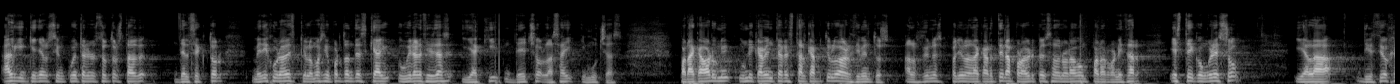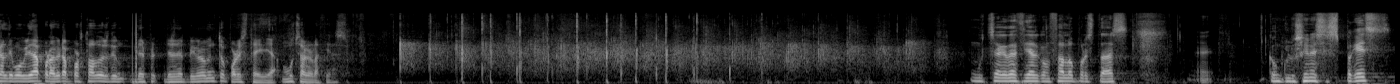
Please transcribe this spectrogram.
Alguien que ya no se encuentra en estado del sector me dijo una vez que lo más importante es que hubiera necesidades y aquí, de hecho, las hay y muchas. Para acabar, únicamente resta el capítulo de agradecimientos a la Asociación Española de la Cartera por haber pensado en Aragón para organizar este congreso y a la Dirección General de Movilidad por haber apostado desde, desde el primer momento por esta idea. Muchas gracias. Muchas gracias, Gonzalo, por estas eh, conclusiones express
